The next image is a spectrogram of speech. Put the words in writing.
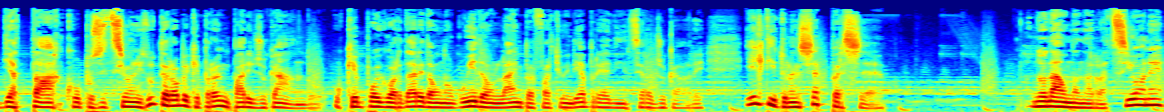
di, attacco, posizioni, tutte robe che però impari giocando o che puoi guardare da una guida online per farti un'idea prima di iniziare a giocare. Il titolo in sé per sé non ha una narrazione,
